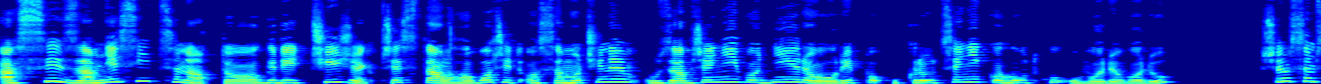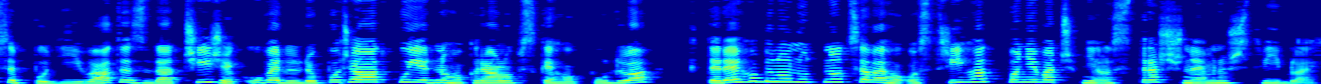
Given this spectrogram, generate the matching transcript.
Asi za měsíc na to, kdy Čížek přestal hovořit o samočinném uzavření vodní roury po ukroucení kohoutku u vodovodu, Šel jsem se podívat, zda Čížek uvedl do pořádku jednoho královského pudla, kterého bylo nutno celého ostříhat, poněvadž měl strašné množství blech.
